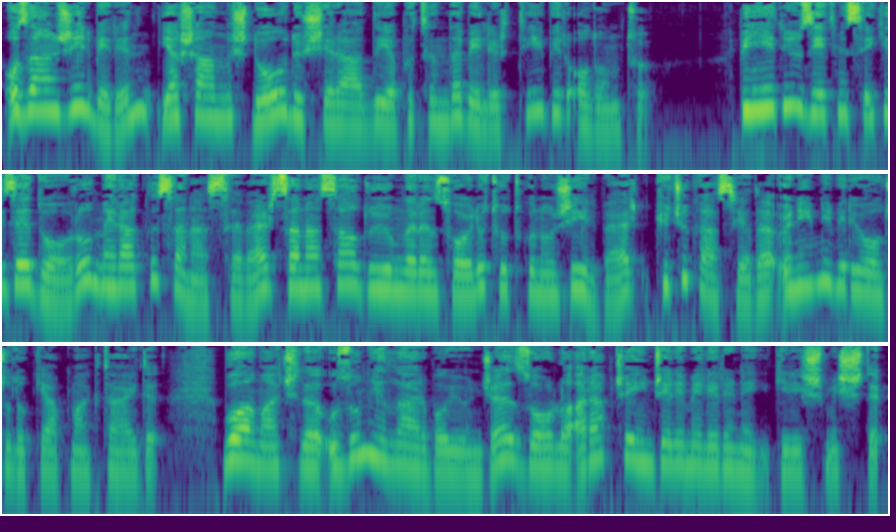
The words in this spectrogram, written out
Ozan Gilbert'in Yaşanmış Doğu Düşleri adlı yapıtında belirttiği bir oluntu. 1778'e doğru meraklı sanatsever, sanatsal duyumların soylu tutkunu Gilbert, Küçük Asya'da önemli bir yolculuk yapmaktaydı. Bu amaçla uzun yıllar boyunca zorlu Arapça incelemelerine girişmişti.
